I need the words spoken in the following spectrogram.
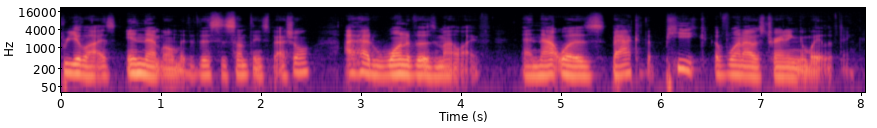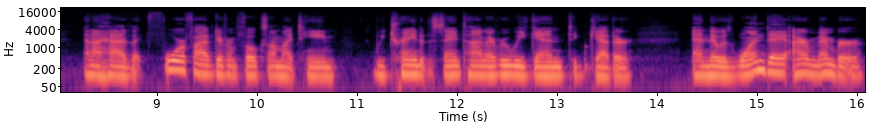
realize in that moment that this is something special, I've had one of those in my life, and that was back at the peak of when I was training in weightlifting. And I had like four or five different folks on my team. We trained at the same time every weekend together. And there was one day I remember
